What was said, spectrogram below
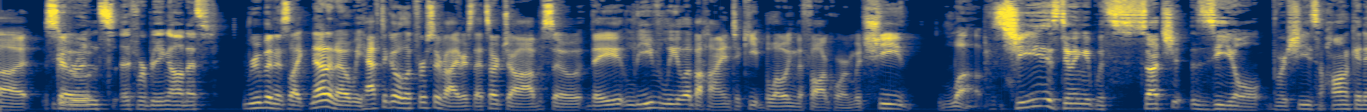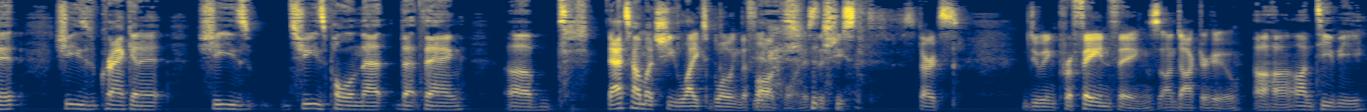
Uh, Good so riddance, if we're being honest. Reuben is like, "No, no, no. We have to go look for survivors. That's our job." So they leave Leela behind to keep blowing the foghorn, which she loves. She is doing it with such zeal, where she's honking it, she's cranking it, she's she's pulling that that thing. Um, that's how much she likes blowing the Yeah. foghorn is that she s- starts doing profane things on Doctor Who uh huh, on TV.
